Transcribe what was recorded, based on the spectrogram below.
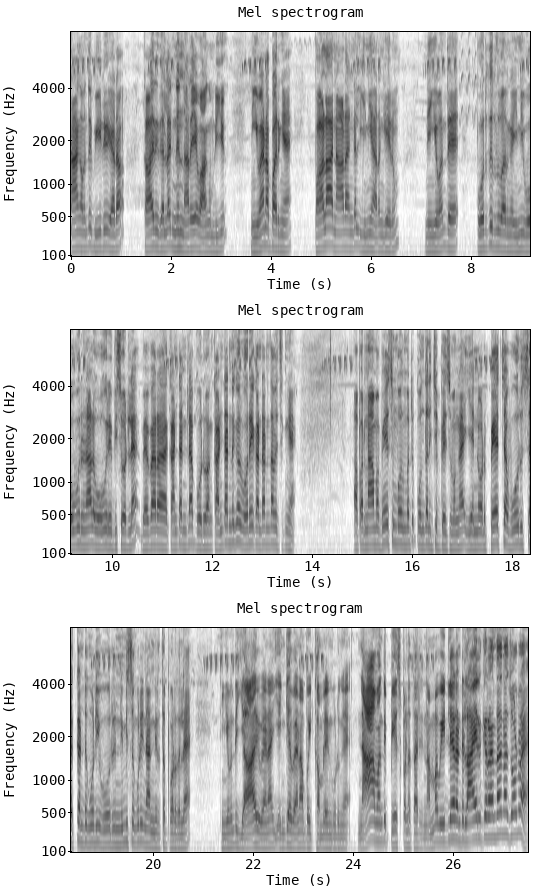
நாங்கள் வந்து வீடு இடம் கார் இதெல்லாம் இன்னும் நிறைய வாங்க முடியும். நீங்கள் வேணால் பாருங்கள் பல நாடகங்கள் இனி அரங்கேறும். நீங்கள் வந்து பொறுத்திருந்து பாருங்கள் இனி ஒவ்வொரு நாள் ஒவ்வொரு எபிசோடில் வெவ்வேறு கண்டென்ட்லாம் போடுவாங்க. கண்டென்ட்டுங்க ஒரே கண்டென்ட் தான் வச்சுக்கோங்க. அப்புறம் நாம் பேசும்போது மட்டும் கொந்தளித்து பேசுவாங்க. என்னோடய பேச்சை ஒரு செகண்டு கூடி ஒரு நிமிஷம் கூடி நான் நிறுத்த போகிறதில்ல நீங்கள் வந்து யார் வேணால் எங்கே வேணால் போய் கம்ப்ளைண்ட் கொடுங்க. நான் வந்து பேஸ் பண்ண தர நம்ம வீட்டிலே ரெண்டு லாயர் இருக்கிறாங்க தான் நான் சொல்கிறேன்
